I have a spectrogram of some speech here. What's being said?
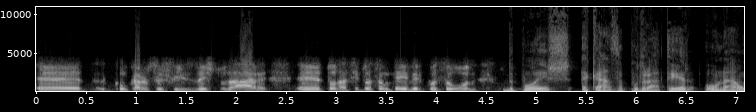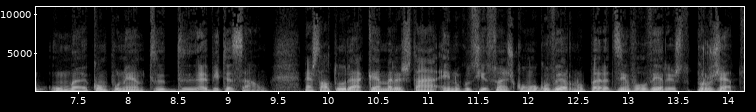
eh, colocar os seus filhos a estudar, eh, toda a situação que tem a ver com a saúde. Depois, a casa poderá ter, ou não, uma componente de habitação. Nesta altura, a Câmara está em negociações com o Governo para desenvolver este projeto.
